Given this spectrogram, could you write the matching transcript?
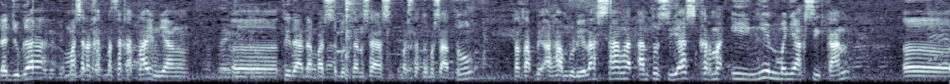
Dan juga masyarakat-masyarakat lain yang eh, tidak dapat sebutkan saya persatu persatu, tetapi alhamdulillah sangat antusias karena ingin menyaksikan eh,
